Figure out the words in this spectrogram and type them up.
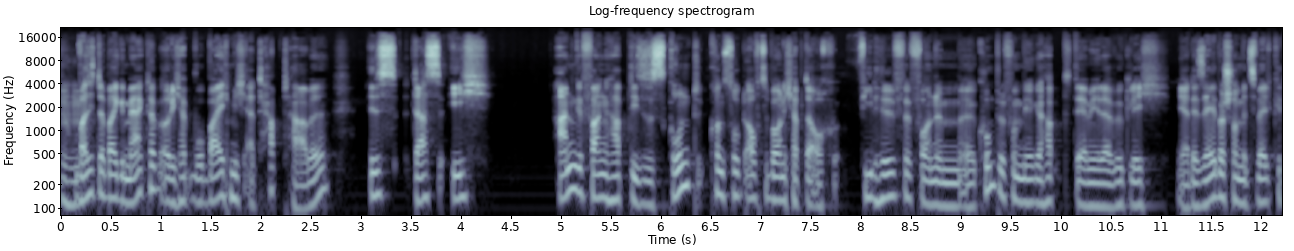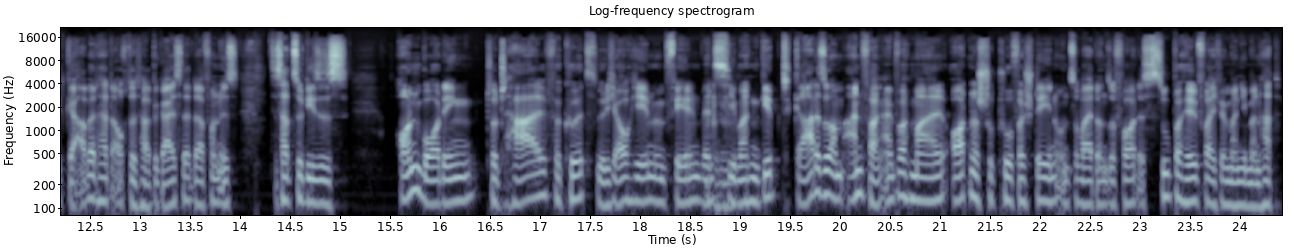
Mhm. was ich dabei gemerkt habe, oder ich hab, wobei ich mich ertappt habe, ist, dass ich angefangen habe, dieses Grundkonstrukt aufzubauen. Ich habe da auch viel Hilfe von einem äh, Kumpel von mir gehabt, der mir da wirklich, ja, der selber schon mit Svelte gearbeitet hat, auch total begeistert davon ist. Das hat so dieses Onboarding total verkürzt, würde ich auch jedem empfehlen, wenn es mhm. jemanden gibt, gerade so am Anfang, einfach mal Ordnerstruktur verstehen und so weiter und so fort, ist super hilfreich, wenn man jemanden hat,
